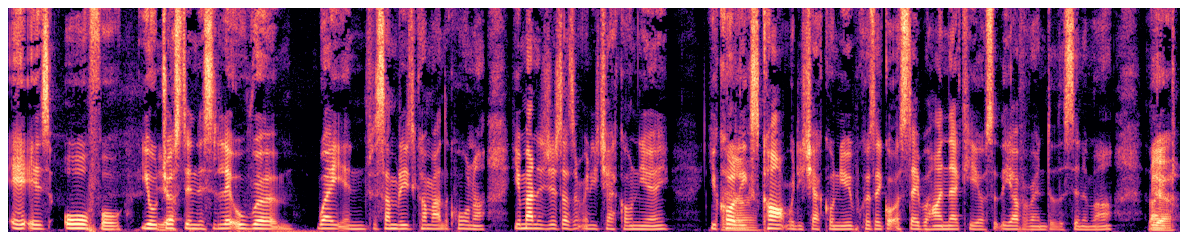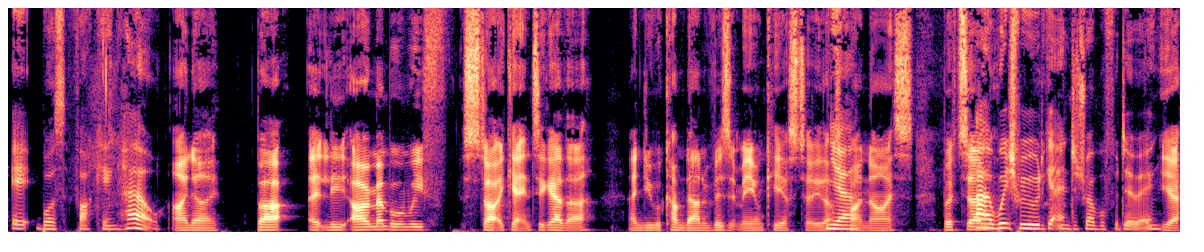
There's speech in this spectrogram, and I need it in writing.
it is awful. You're Yeah. just in this little room waiting for somebody to come around the corner. Your manager doesn't really check on you. Your colleagues can't really check on you because they've got to stay behind their kiosk at the other end of the cinema. Like Yeah. it was fucking hell. I know, but at least I remember when we f- started getting together, and you would come down and visit me on kiosk too. That's Yeah. quite nice. But um, uh, which we would get into trouble for doing. Yeah,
